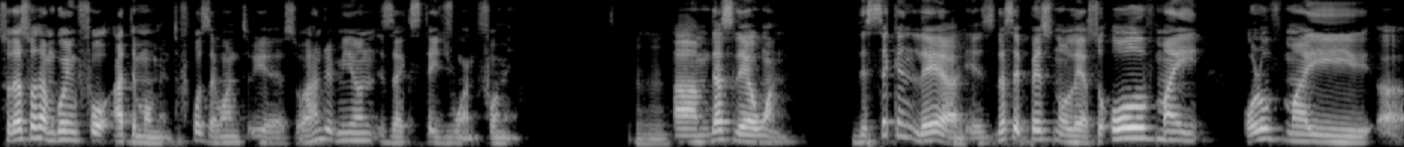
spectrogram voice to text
So that's what I'm going for at the moment. Of course, I want to, yeah. So 100 million is like stage one for me. Mhm. Um, that's layer one. The second layer Mm. is that's a personal layer. So all of my all of my uh,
